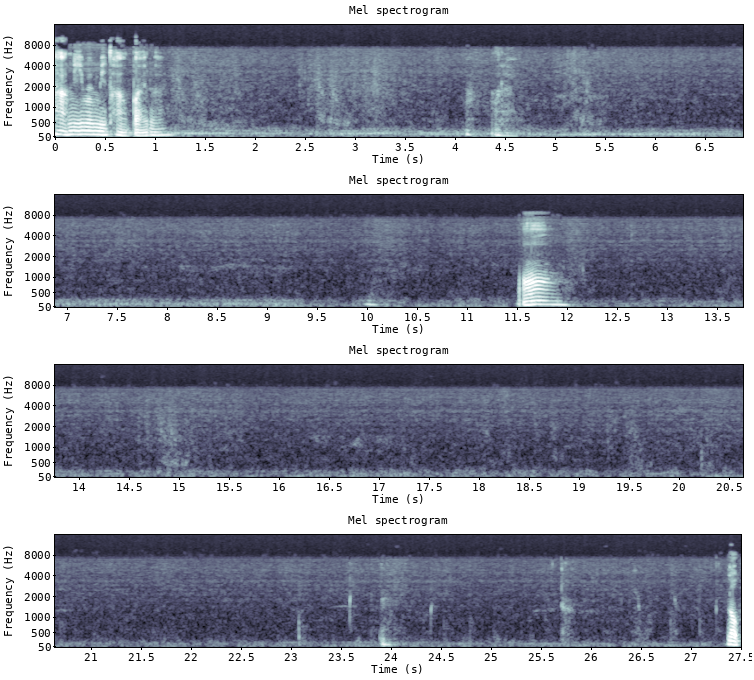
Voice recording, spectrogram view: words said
ทางนี้มันมีทางไปด้วยอะไรอ๋อลบ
